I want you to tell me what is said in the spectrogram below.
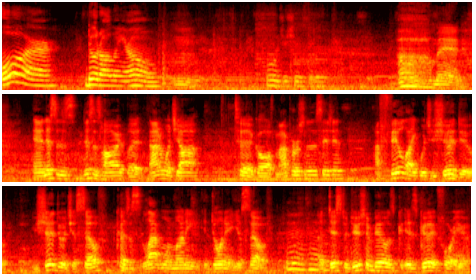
or do it all on your own Mm. what would you choose to do Oh man, and this is this is hard, but I don't want y'all to go off my personal decision. I feel like what you should do, you should do it yourself because it's a lot more money in doing it yourself. Mm-hmm. A distribution bill is, is good for you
